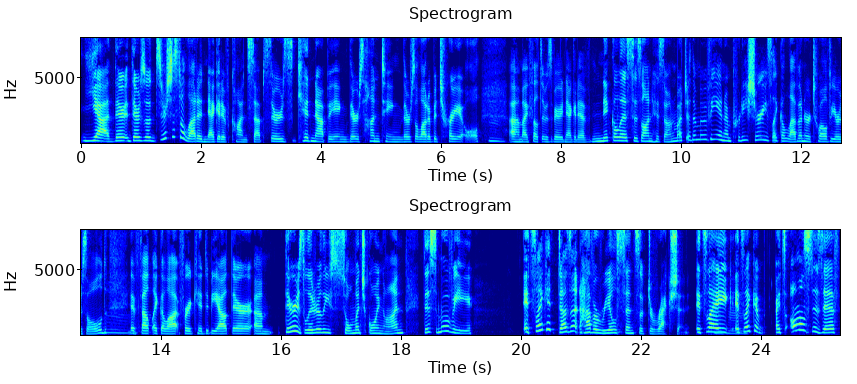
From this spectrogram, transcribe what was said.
yeah, there there's a there's just a lot of negative concepts. There's kidnapping, there's hunting, there's a lot of betrayal. Um, I felt it was very negative. Nicholas is on his own much of the movie, and I'm pretty sure he's like 11 or 12 years old. It felt like a lot for a kid to be out there. Um, there is literally so much going on. This movie it's like it doesn't have a real sense of direction. It's like it's mm-hmm. like a it's almost as if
